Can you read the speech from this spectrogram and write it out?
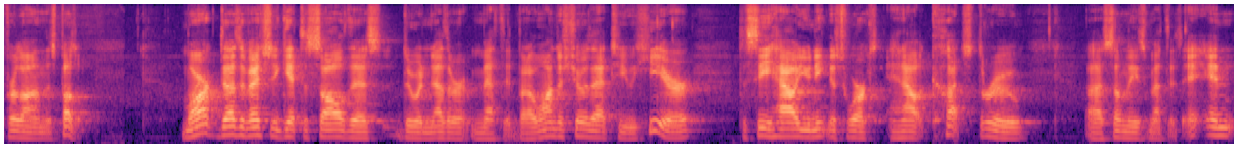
further on in this puzzle. Mark does eventually get to solve this through another method, but I wanted to show that to you here to see how uniqueness works and how it cuts through uh, some of these methods. And, and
